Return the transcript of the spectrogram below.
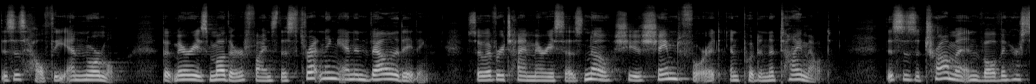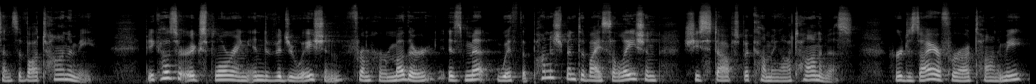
This is healthy and normal. But Mary's mother finds this threatening and invalidating, so every time Mary says no, she is shamed for it and put in a timeout. This is a trauma involving her sense of autonomy. Because her exploring individuation from her mother is met with the punishment of isolation, she stops becoming autonomous. Her desire for autonomy,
